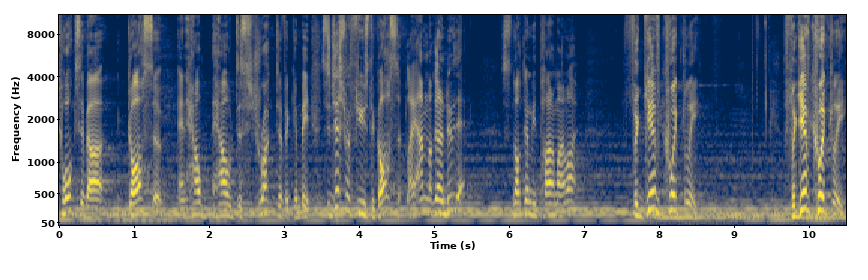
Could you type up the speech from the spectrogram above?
talks about gossip and how, how destructive it can be. So just refuse to gossip. Like, I'm not going to do that. It's not going to be part of my life. Forgive quickly. Forgive quickly.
